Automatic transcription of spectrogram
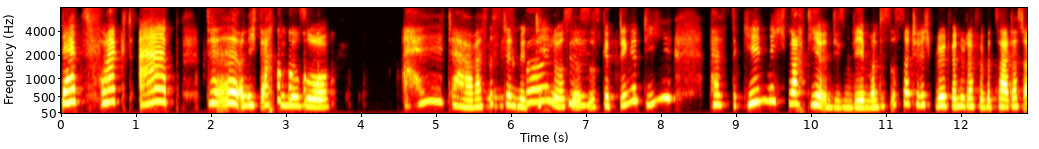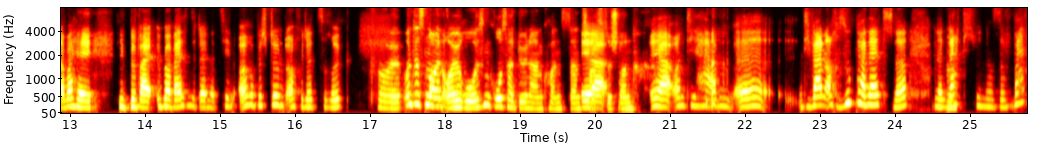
that's fucked up. Und ich dachte nur so, Alter, was ist denn mit dir los? Es, dich. es gibt Dinge, die gehen nicht nach dir in diesem Leben. Und es ist natürlich blöd, wenn du dafür bezahlt hast, aber hey, die überweisen dir deine 10 Euro bestimmt auch wieder zurück. Voll. Und das 9 Und- Euro ist ein großer Döner in Konstanz, Ja. schaffst du schon. Ja, und die haben, äh, die waren auch super nett, ne? Und dann Mhm. dachte ich mir nur so, was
